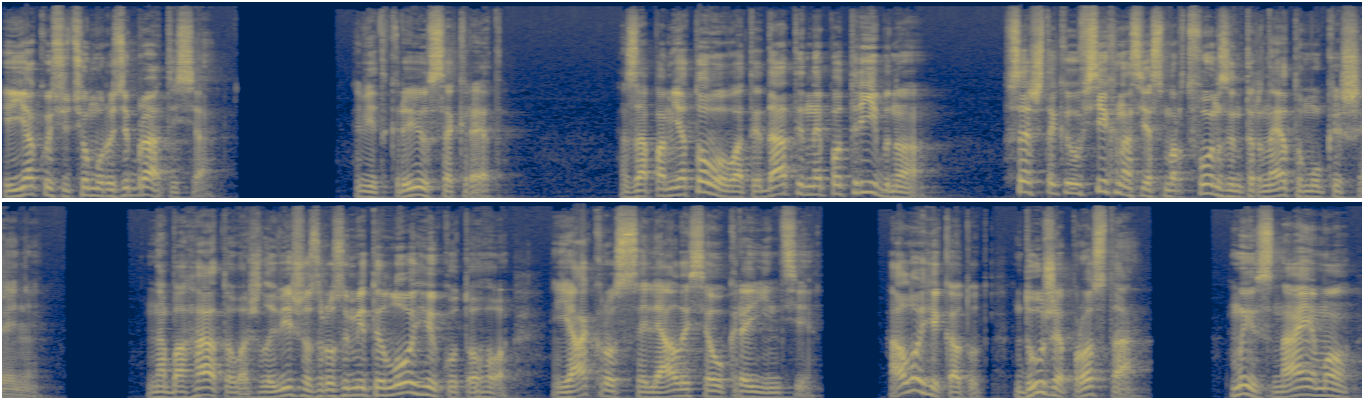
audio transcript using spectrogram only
і якось у цьому розібратися? Відкрию секрет. Запам'ятовувати дати не потрібно. Все ж таки у всіх нас є смартфон з інтернетом у кишені. Набагато важливіше зрозуміти логіку того, як розселялися українці. А логіка тут дуже проста. Ми знаємо,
